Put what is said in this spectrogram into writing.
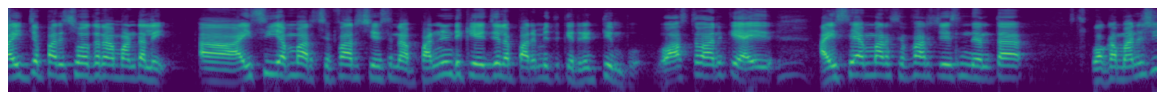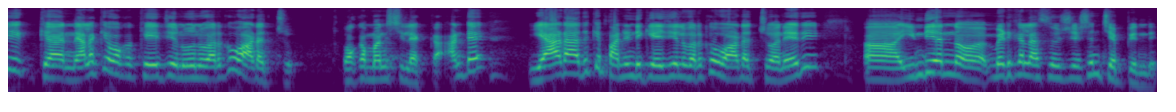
వైద్య పరిశోధన మండలి ఐసీఎంఆర్ సిఫార్సు చేసిన పన్నెండు కేజీల పరిమితికి రెట్టింపు. వాస్తవానికి ఐ ఐసీఎంఆర్ సిఫార్సు చేసింది ఎంత? ఒక మనిషి నెలకి ఒక కేజీ నూనె వరకు వాడచ్చు. ఒక మనిషి లెక్క. అంటే ఏడాదికి పన్నెండు కేజీల వరకు వాడచ్చు అనేది ఇండియన్ మెడికల్ అసోసియేషన్ చెప్పింది.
